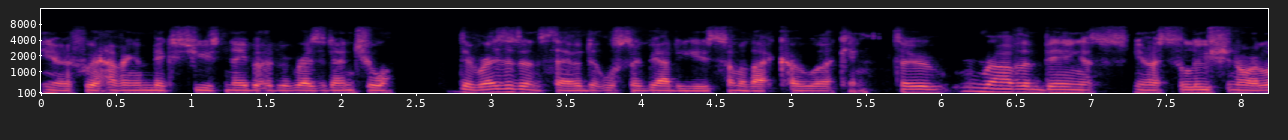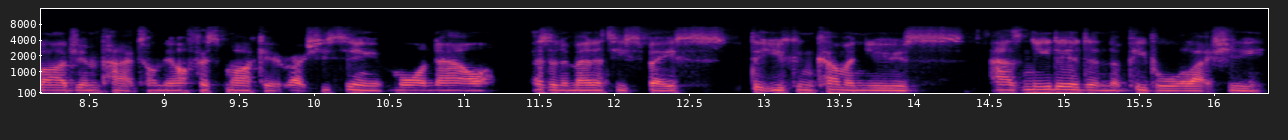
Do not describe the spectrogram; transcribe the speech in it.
you know, if we're having a mixed use neighborhood with residential, the residents there would also be able to use some of that co-working. So rather than being a you know a solution or a large impact on the office market, we're actually seeing it more now as an amenity space that you can come and use as needed and that people will actually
